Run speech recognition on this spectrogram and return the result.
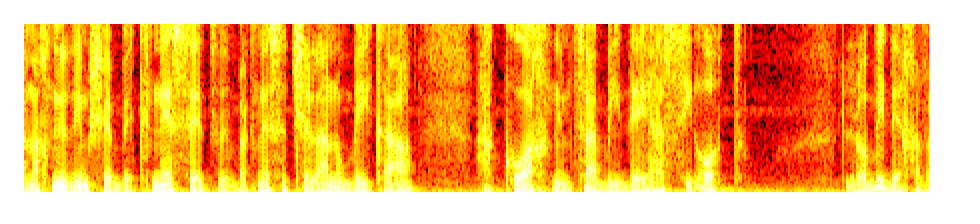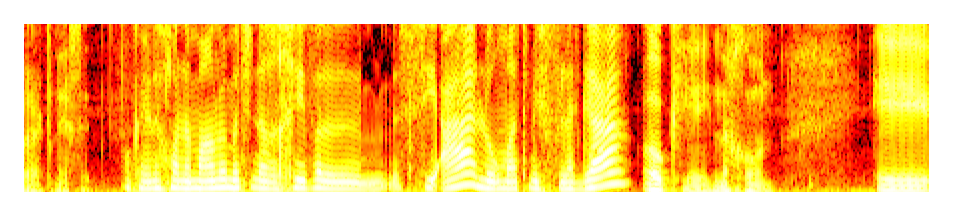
אנחנו יודעים שבכנסת, ובכנסת שלנו בעיקר, הכוח נמצא בידי הסיעות, לא בידי חבר הכנסת. אוקיי, נכון, אמרנו באמת שנרחיב על סיעה לעומת מפלגה. אוקיי, נכון. אה,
